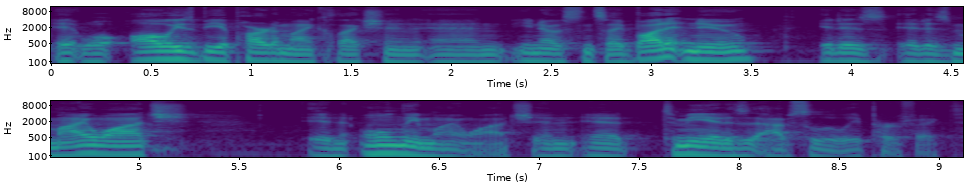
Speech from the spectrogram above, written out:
It will always be a part of my collection. And, you know, since I bought it new, it is, it is my watch and only my watch. And it, to me, it is absolutely perfect.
